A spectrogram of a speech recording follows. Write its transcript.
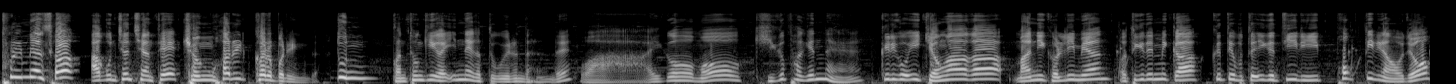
풀면서 아군 전체한테 경화를 걸어버리는 겁니다. 뚠 관통기가 인내가 뜨고 이런다는데? 와 이거 뭐 기급하겠네. 그리고 이 경화가 많이 걸리면 어떻게 됩니까? 그때부터 이거 딜이 폭딜이 나오죠?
